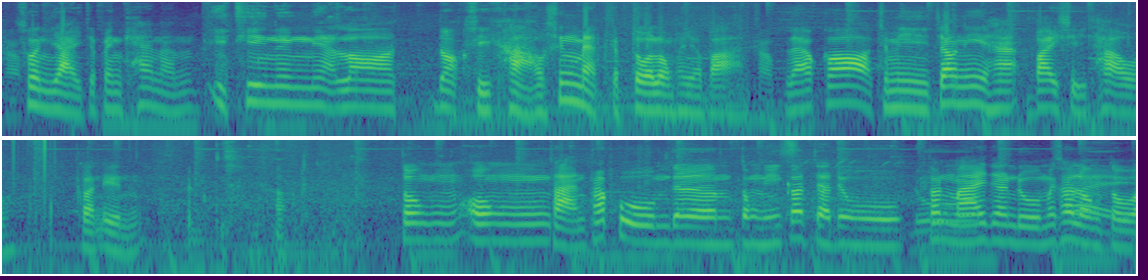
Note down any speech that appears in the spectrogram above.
ครับส่วนใหญ่จะเป็นแค่นั้น อีกทีนึงเนี่ยรอดอกสีขาวซึ่งแมทกับตัวโรงพยาบาล ครับ แล้วก็จะมีเจ้านี่ฮะใบสีเทาก่อนอื่น ตรงองค์สารพระภูมิเดิม ตรงนี้ก็จะดูดู ต้นไม้จะดูไม่ค่อยลงตัว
